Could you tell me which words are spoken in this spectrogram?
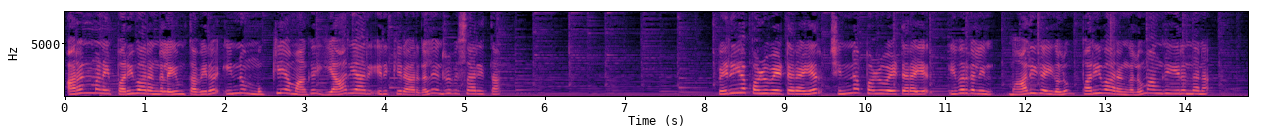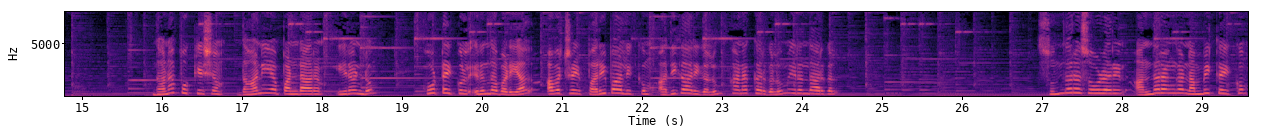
அரண்மனை பரிவாரங்களையும் தவிர இன்னும் முக்கியமாக யார் யார் இருக்கிறார்கள் என்று விசாரித்தான். பெரிய பழுவேட்டரையர் சின்ன பழுவேட்டரையர் இவர்களின் மாளிகைகளும் பரிவாரங்களும் அங்கு இருந்தன. தன பொக்கிஷம் தானிய பண்டாரம் இரண்டும் கோட்டைக்குள் இருந்தபடியால் அவற்றை பரிபாலிக்கும் அதிகாரிகளும் கணக்கர்களும் இருந்தார்கள். சுந்தர சோழரின் அந்தரங்க நம்பிக்கைக்கும்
